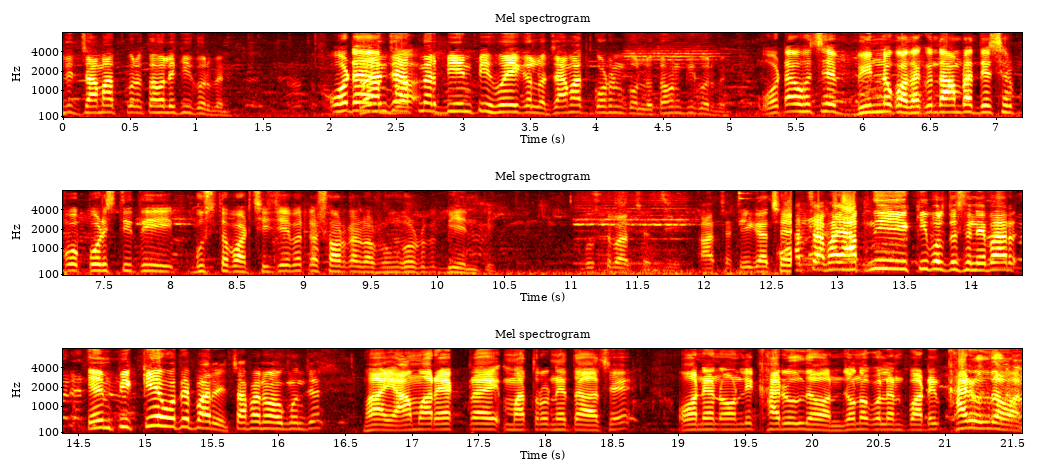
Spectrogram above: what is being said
যদি জামাত করে তাহলে কি করবেন? ওটা যে আপনার বিএনপি হয়ে গেল জামাত গঠন করল তখন কি করবেন? ওটা হচ্ছে ভিন্ন কথা কিন্তু আমরা দেশের পরিস্থিতি বুঝতে পারছি যে এবারকার সরকার গঠন করবে বিএনপি। বুঝতে পারছেন জি। আচ্ছা ঠিক আছে। আচ্ছা ভাই আপনি কি বলতেছেন? এবার এমপি কে হতে পারে চাপানবাবগঞ্জে? ভাই আমার একটাই মাত্র নেতা আছে one and only Khairul Dewan জনকল্যাণ পার্টির খায়রুল দেওয়ান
